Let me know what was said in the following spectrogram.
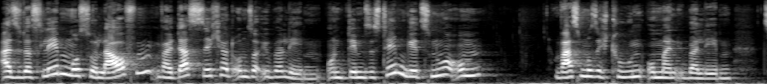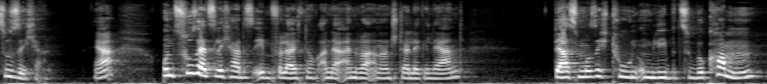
Also das Leben muss so laufen, weil das sichert unser Überleben. Und dem System geht es nur um, was muss ich tun, um mein Überleben zu sichern. Ja? Und zusätzlich hat es eben vielleicht noch an der einen oder anderen Stelle gelernt, das muss ich tun, um Liebe zu bekommen,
